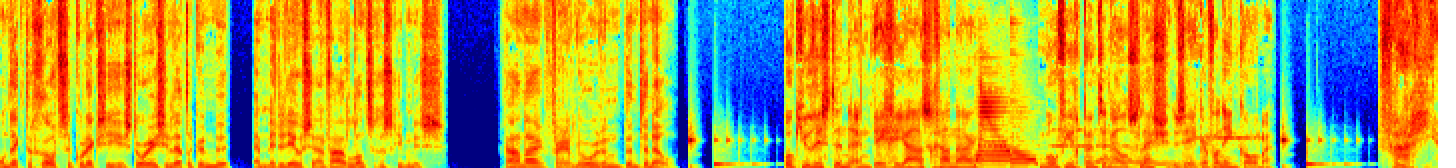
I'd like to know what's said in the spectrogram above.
Ontdek de grootste collectie historische letterkunde en middeleeuwse en vaderlandse geschiedenis. Ga naar verloren.nl. Ook juristen en DGA's gaan naar movier.nl slash zeker van inkomen. Vraag je.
